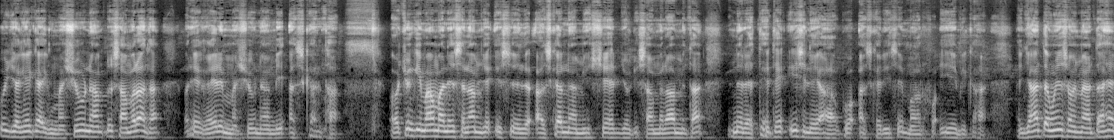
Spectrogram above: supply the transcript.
اس جگہ کا ایک مشہور نام تو سامرا تھا اور ایک غیر مشہور نام بھی عسکر تھا۔ اور چونکہ امام علیہ السلام جو اس عسکر نامی شہر جو کہ سامرا میں تھا، میں رہتے تھے، اس لیے آپ کو عسکری سے معروف یہ بھی کہا۔ جہاں تک مجھے سمجھ میں آتا ہے،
